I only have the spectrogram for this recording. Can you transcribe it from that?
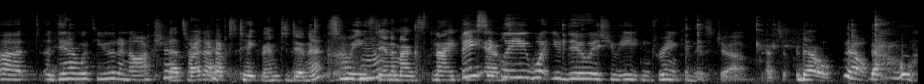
uh, a dinner with you at an auction. That's right. I have to take them to dinner, squeezed in amongst Nike. and- Basically, what you do is you eat and drink in this job. That's right. No, No. no.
